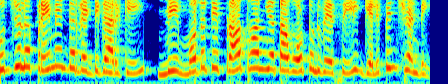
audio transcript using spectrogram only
గుజ్జుల ప్రేమేందర్ రెడ్డి గారికి మీ మొదటి ప్రాధాన్యత ఓటును వేసి గెలిపించండి.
